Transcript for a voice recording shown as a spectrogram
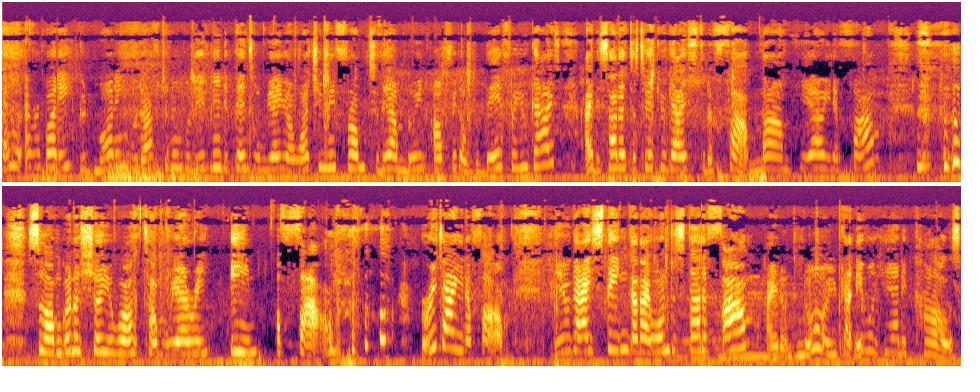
hello everybody. Good morning good afternoon good evening. Depends on where you are watching me from. Today i'm doing outfit of the day for you guys. I decided to take you guys to the farm. Now i'm here in a farm. So i'm going to show you what i'm wearing in a farm. Rita in a farm. Do you guys think that i want to start a farm? I don't know. You can even hear the cows.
